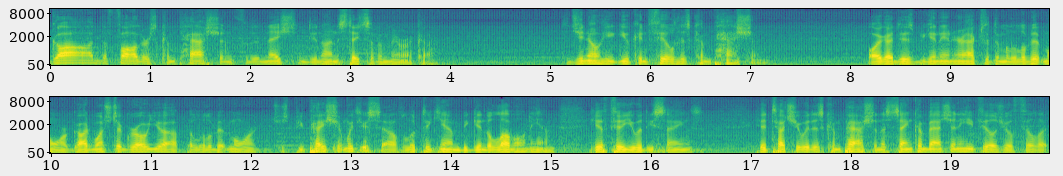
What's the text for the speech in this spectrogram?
God the Father's compassion for the nation of the United States of America. Did you know he, you can feel his compassion? All you got to do is begin to interact with him a little bit more. God wants to grow you up a little bit more. Just be patient with yourself. Look to him. Begin to love on him. He'll fill you with these things. He'll touch you with his compassion. The same compassion he feels, you'll feel it.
